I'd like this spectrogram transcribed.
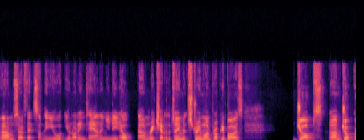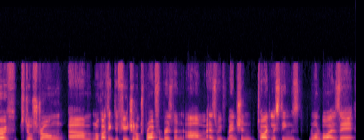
Um, so if that's something you're you're not in town and you need help, um, reach out to the team at Streamline Property Buyers. Jobs, um, job growth still strong. Um, look, I think the future looks bright for Brisbane. Um, as we've mentioned, tight listings, a lot of buyers there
